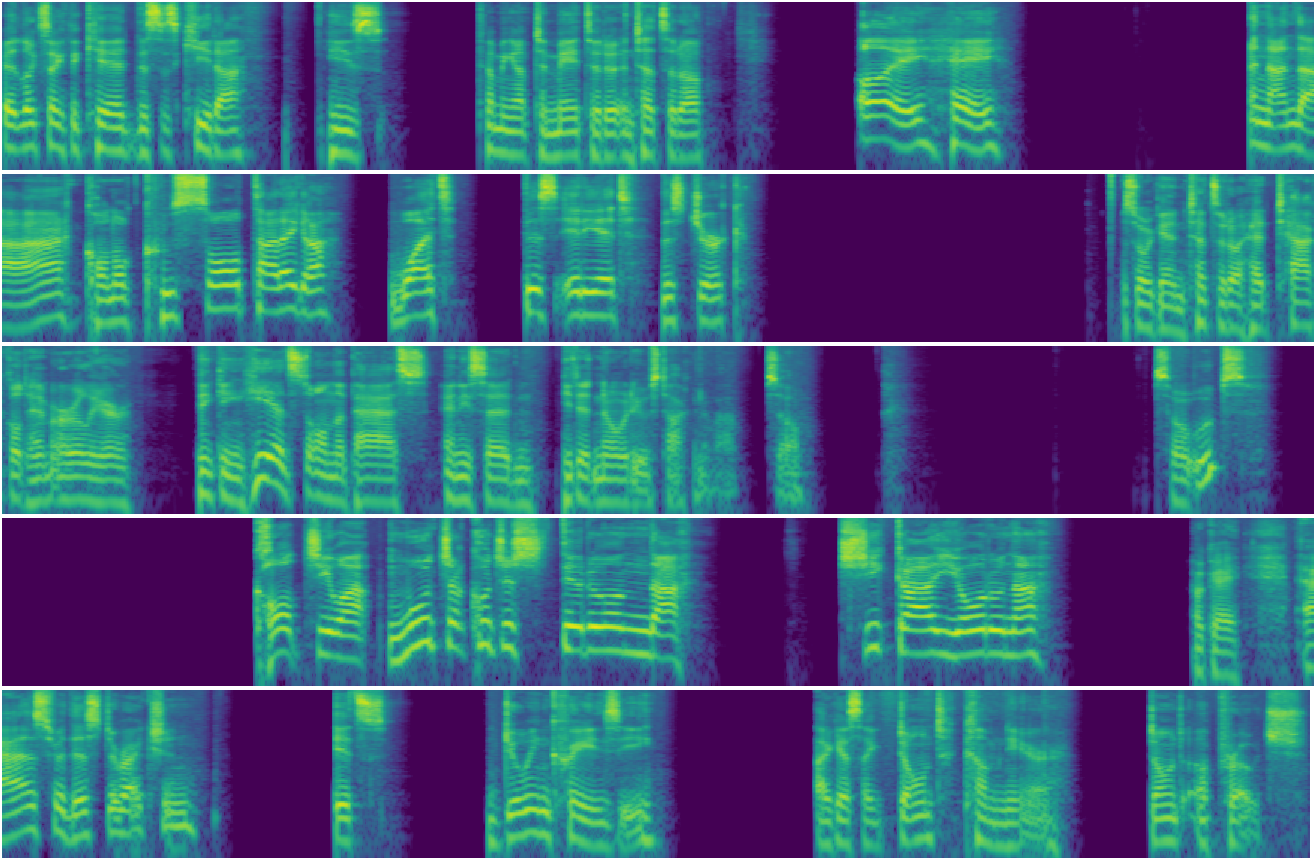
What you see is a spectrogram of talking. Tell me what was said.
It looks like the kid, this is Kira. He's coming up to Maetel and Tetsuro. Oi, hey. Nanda, kono kuso tarega. What? This idiot, this jerk. So again, Tetsuro had tackled him earlier, thinking he had stolen the pass, and he said he didn't know what he was talking about. So, so oops. こっちはむちゃくちゃしてるんだ。近寄るな。Okay. As for this direction, it's doing crazy. I guess like don't come near. Don't approach.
